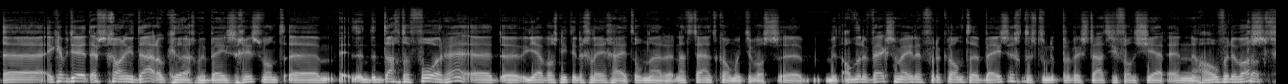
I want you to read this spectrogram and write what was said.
Uh, ik heb het idee dat FC Groningen daar ook heel erg mee bezig is. Want um, de dag daarvoor, hè, uh, uh, jij was niet in de gelegenheid om naar, naar het stadion te komen. Want je was uh, met andere werkzaamheden voor de krant uh, bezig. Dus toen de presentatie van Cher en Hoven er was.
